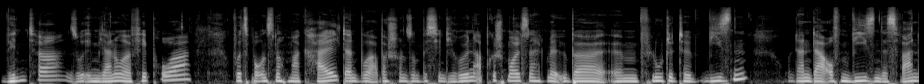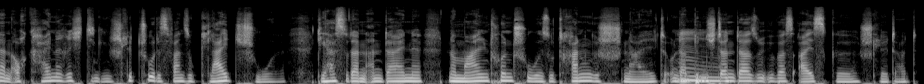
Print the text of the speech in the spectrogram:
Winter, so im Januar, Februar, wurde es bei uns nochmal kalt, dann wurde aber schon so ein bisschen die Rhön abgeschmolzen, hatten wir überflutete ähm, Wiesen und dann da auf den Wiesen, das waren dann auch keine richtigen Schlittschuhe, das waren so Gleitschuhe. Die hast du dann an deine normalen Turnschuhe so dran geschnallt und da mm. bin ich mhm. dann da so übers Eis geschlittert.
